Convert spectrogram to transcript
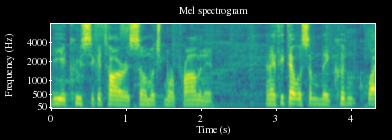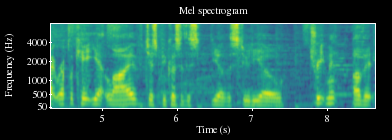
the acoustic guitar is so much more prominent, and I think that was something they couldn't quite replicate yet live, just because of the you know the studio treatment of it.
